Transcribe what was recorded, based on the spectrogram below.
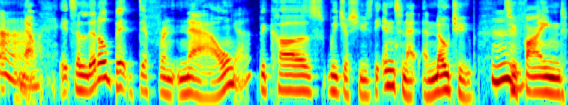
Now, it's a little bit different now Yeah. because we just use the internet and NoTube to mm. find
